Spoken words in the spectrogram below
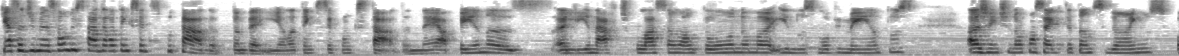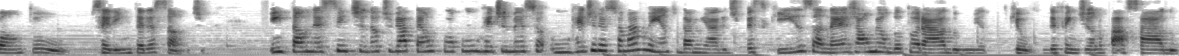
que essa dimensão do Estado ela tem que ser disputada também e ela tem que ser conquistada, né? Apenas ali na articulação autônoma e nos movimentos a gente não consegue ter tantos ganhos quanto seria interessante. Então, nesse sentido, eu tive até um pouco um, redirecionamento da minha área de pesquisa, né? Já o meu doutorado, que eu defendi ano passado,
